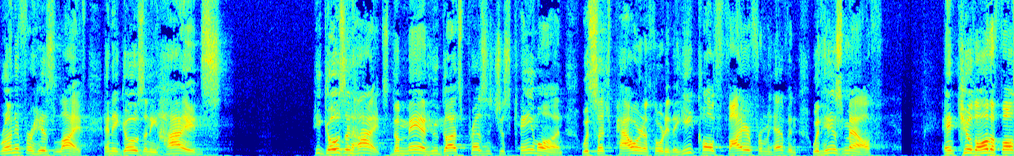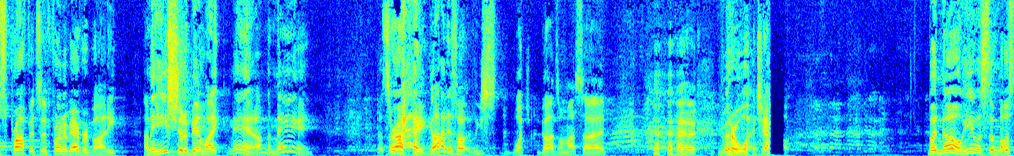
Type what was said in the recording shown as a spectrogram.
running for his life, and he goes and he hides. He goes and hides. The man who God's presence just came on with such power and authority that he called fire from heaven with his mouth and killed all the false prophets in front of everybody. I mean, he should have been like, man, I'm the man. That's right. God is uh, on, watch, God's on my side. you better watch out. But no, he was the most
